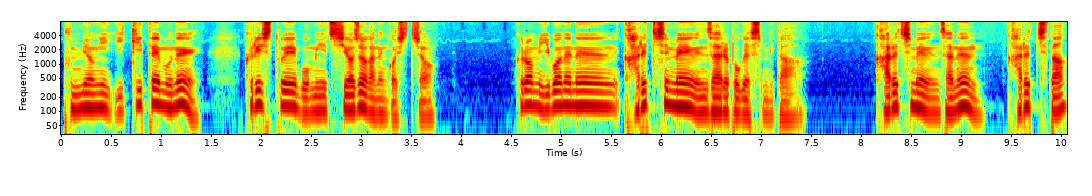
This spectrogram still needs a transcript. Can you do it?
분명히 있기 때문에 그리스도의 몸이 지어져 가는 것이죠. 그럼 이번에는 가르침의 은사를 보겠습니다. 가르침의 은사는 가르치다,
